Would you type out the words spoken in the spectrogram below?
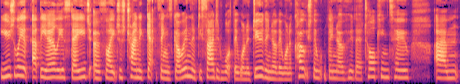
usually at the earlier stage of like just trying to get things going. They've decided what they want to do they know they want to coach they, they know who they're talking to um,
